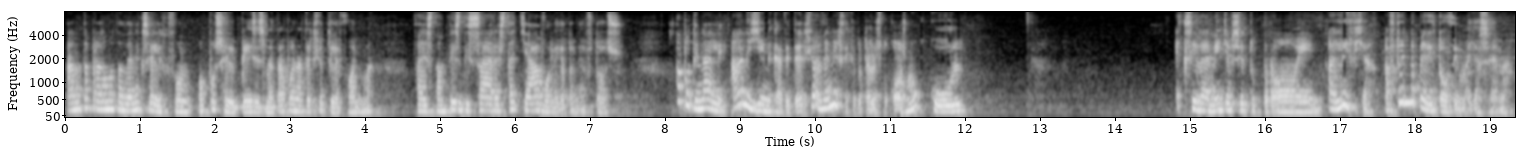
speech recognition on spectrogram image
Αν τα πράγματα δεν εξελιχθούν όπως ελπίζεις μετά από ένα τέτοιο τηλεφώνημα, θα αισθανθείς δυσάρεστα και άβολα για τον εαυτό σου. Από την άλλη, αν γίνει κάτι τέτοιο, δεν ήρθε και το τέλος του κόσμου, cool, εξειδανίκευση του πρώην. Αλήθεια, αυτό είναι ένα περιττό βήμα για σένα.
